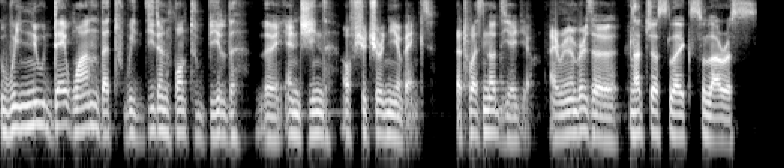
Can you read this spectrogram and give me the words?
we knew day one that we didn't want to build the engine of future neobanks. That was not the idea. I remember the not just like Solaris.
